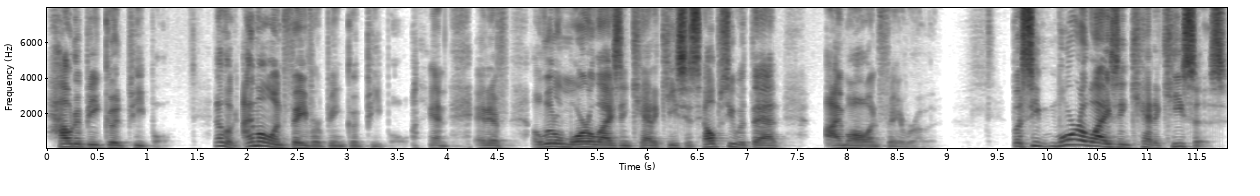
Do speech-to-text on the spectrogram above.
how to be good people. Now, look, I'm all in favor of being good people. And, and if a little moralizing catechesis helps you with that, I'm all in favor of it. But see, moralizing catechesis,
